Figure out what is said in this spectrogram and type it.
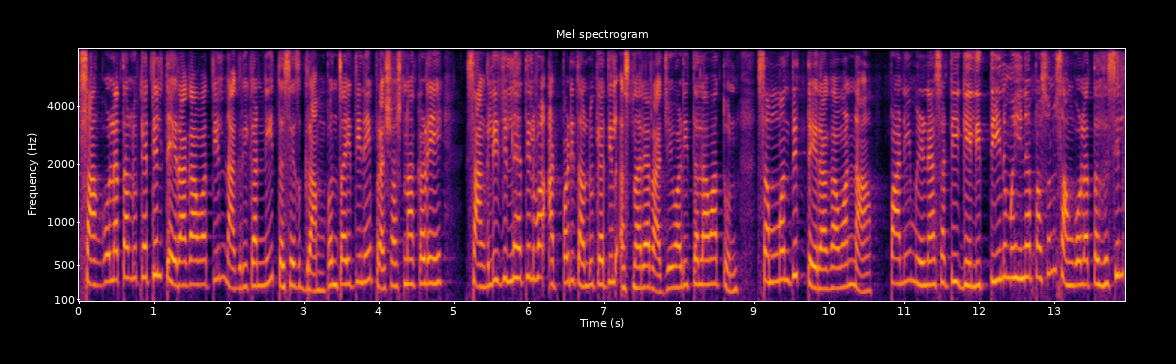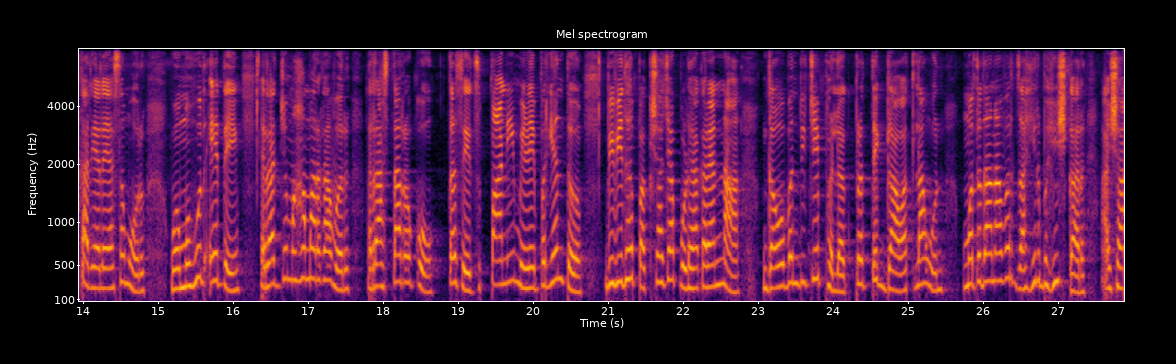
सांगोला तालुक्यातील तेरा गावातील नागरिकांनी तसेच ग्रामपंचायतीने प्रशासनाकडे सांगली जिल्ह्यातील व आटपाडी तालुक्यातील असणाऱ्या राजेवाडी तलावातून संबंधित तेरा गावांना पाणी मिळण्यासाठी गेली तीन महिन्यापासून सांगोला तहसील कार्यालयासमोर व महूद येथे राज्य महामार्गावर रास्ता रोको तसेच पाणी मिळेपर्यंत विविध पक्षाच्या पुढाकाऱ्यांना गावबंदीचे फलक प्रत्येक गावात लावून मतदानावर जाहीर बहिष्कार अशा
